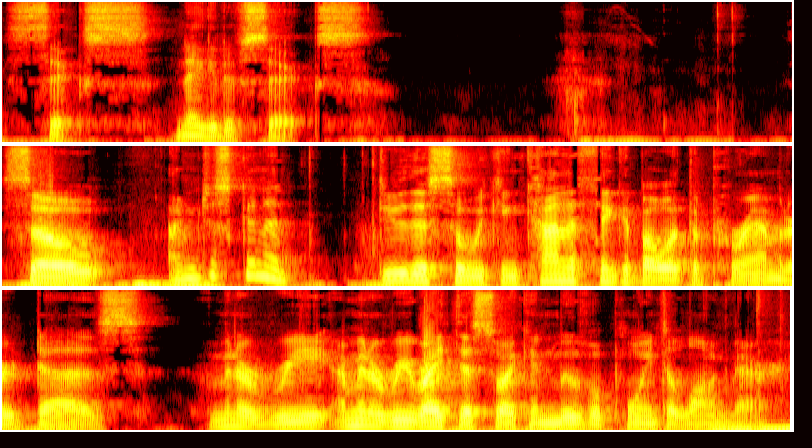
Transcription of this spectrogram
6, negative 6. So I'm just going to do this so we can kind of think about what the parameter does. I'm going to re I'm going to rewrite this so I can move a point along there.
